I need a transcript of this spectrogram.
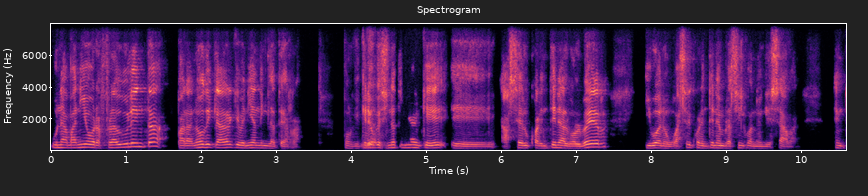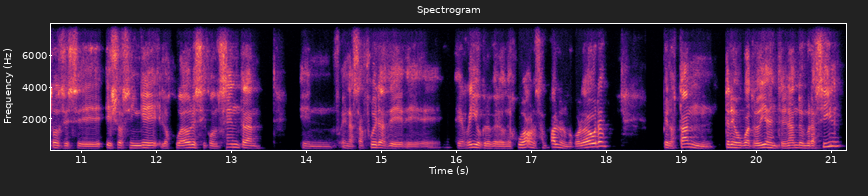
una maniobra fraudulenta para no declarar que venían de Inglaterra, porque creo que si no tenían que eh, hacer cuarentena al volver y bueno, o hacer cuarentena en Brasil cuando ingresaban. Entonces eh, ellos, los jugadores se concentran en, las afueras de, Río, creo que era donde jugaban, San Pablo, no me acuerdo ahora, pero están tres o cuatro días entrenando en Brasil,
